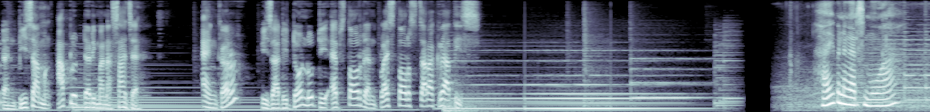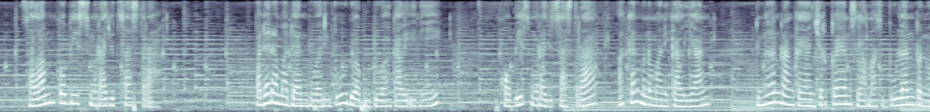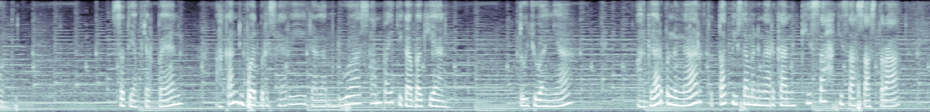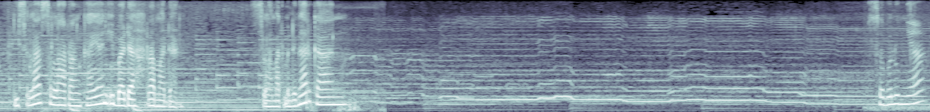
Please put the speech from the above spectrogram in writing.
dan bisa mengupload dari mana saja. Anchor bisa di-download di App Store dan Play Store secara gratis. Hai pendengar semua, salam Kobis Merajut Sastra. Pada Ramadan 2022 kali ini, Kobis Merajut Sastra akan menemani kalian dengan rangkaian cerpen selama sebulan penuh. Setiap cerpen akan dibuat berseri dalam 2 sampai 3 bagian. Tujuannya agar pendengar tetap bisa mendengarkan kisah-kisah sastra di sela-sela rangkaian ibadah Ramadan. Selamat mendengarkan. Sebelumnya,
